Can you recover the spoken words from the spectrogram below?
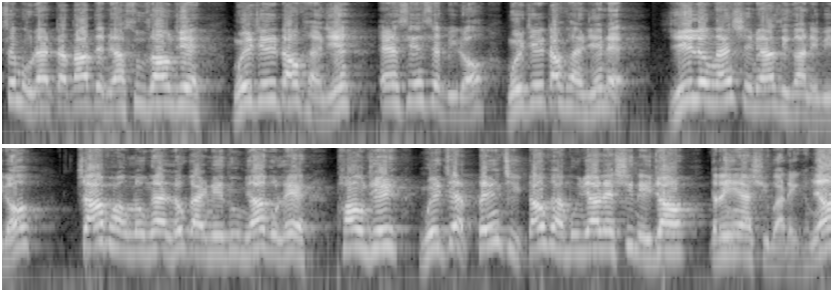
စစ်မှုထမ်းတပ်သားတွေများစုဆောင်းခြင်းငွေကြေးတောင်းခံခြင်းအဲဆင်းစစ်ပြီးတော့ငွေကြေးတောင်းခံခြင်းနဲ့ရေလုပ်ငန်းရှင်များစီကနေပြီးတော့ကြားဖောင်လုပ်ငန်းလုပ်ကိုင်နေသူများကိုလည်းဖောင်ချင်းငွေကျပ်သိန်းချီတောင်းခံမှုများလည်းရှိနေကြောင်းသတင်းရရှိပါတယ်ခင်ဗျာ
